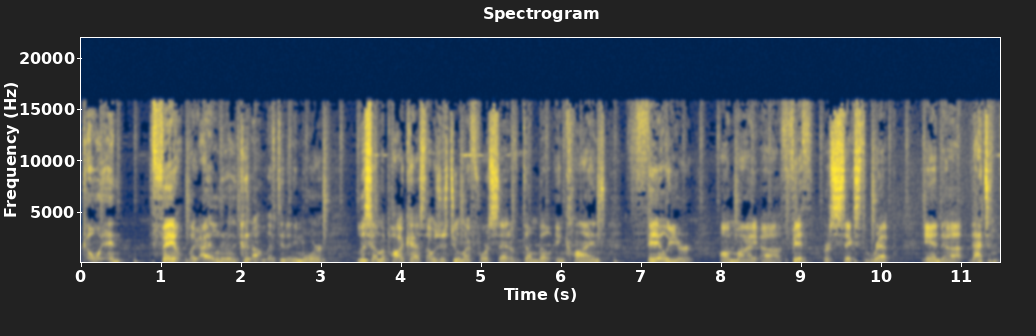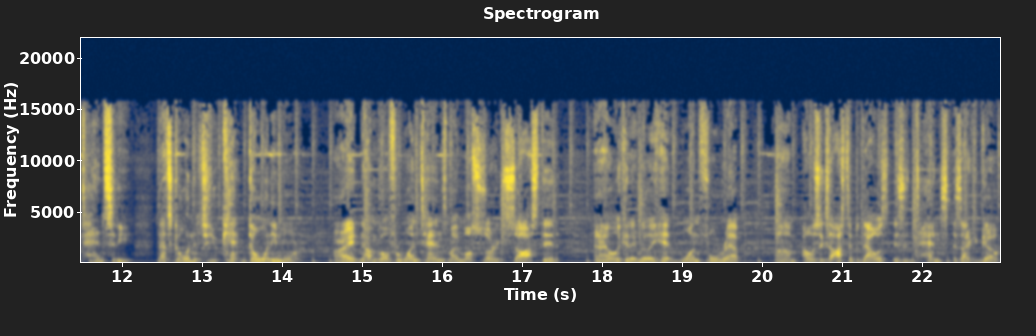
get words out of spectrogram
going, and fail. Like, I literally could not lift it anymore. Listen on the podcast, I was just doing my fourth set of dumbbell inclines, failure on my uh, fifth or sixth rep. And uh, that's intensity. That's going until you can't go anymore. All right, now I'm going for 110s. My muscles are exhausted, and I only could really hit one full rep. Um, I was exhausted, but that was as intense as I could go.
